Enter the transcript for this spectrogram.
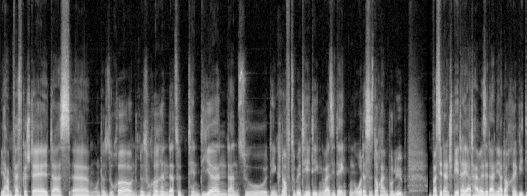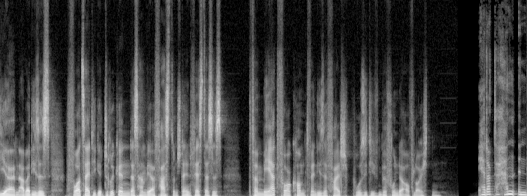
wir haben festgestellt, dass äh, Untersucher und Untersucherinnen dazu tendieren, dann zu den Knopf zu betätigen, weil sie denken, oh, das ist doch ein Polyp, was sie dann später ja teilweise dann ja doch revidieren. Aber dieses vorzeitige Drücken, das haben wir erfasst und stellen fest, dass es vermehrt vorkommt, wenn diese falsch positiven Befunde aufleuchten. Herr Dr. Hann, in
